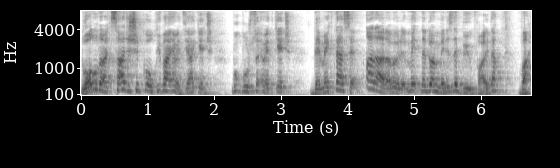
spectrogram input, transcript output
Doğal olarak sadece şıkkı okuyup "Ha, evet ya geç. Bu bursa evet geç demektense ara ara böyle metne dönmenizde büyük fayda var.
